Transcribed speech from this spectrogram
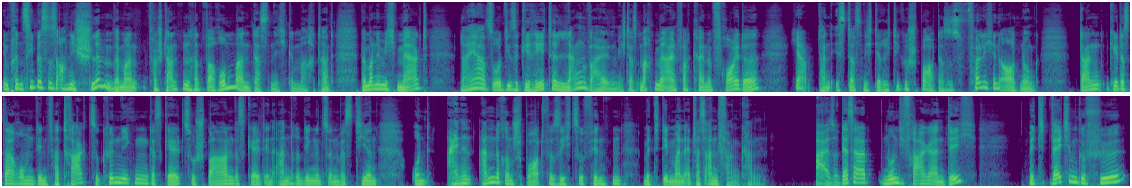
Im Prinzip ist es auch nicht schlimm, wenn man verstanden hat, warum man das nicht gemacht hat. Wenn man nämlich merkt, naja, so diese Geräte langweilen mich, das macht mir einfach keine Freude, ja, dann ist das nicht der richtige Sport. Das ist völlig in Ordnung. Dann geht es darum, den Vertrag zu kündigen, das Geld zu sparen, das Geld in andere Dinge zu investieren und einen anderen Sport für sich zu finden, mit dem man etwas anfangen kann. Also deshalb nun die Frage an dich. Mit welchem Gefühl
